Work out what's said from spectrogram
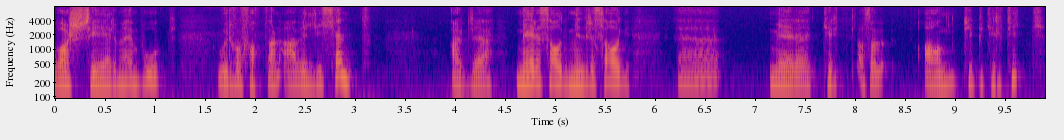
Hva skjer med en bok hvor forfatteren er veldig kjent? Er det mer salg, mindre salg? Eh, mer altså annen type kritikk?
